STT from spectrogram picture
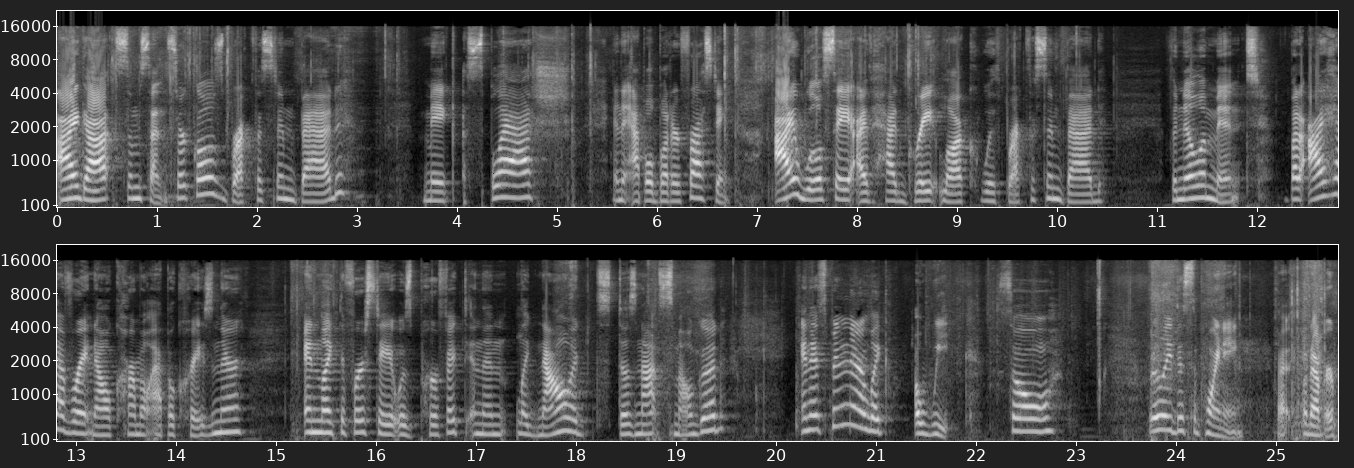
I got some scent circles, breakfast in bed, make a splash, and apple butter frosting. I will say I've had great luck with breakfast in bed, vanilla mint, but I have right now caramel apple craze in there. And like the first day it was perfect. And then like now it does not smell good. And it's been there like a week. So really disappointing, but whatever.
